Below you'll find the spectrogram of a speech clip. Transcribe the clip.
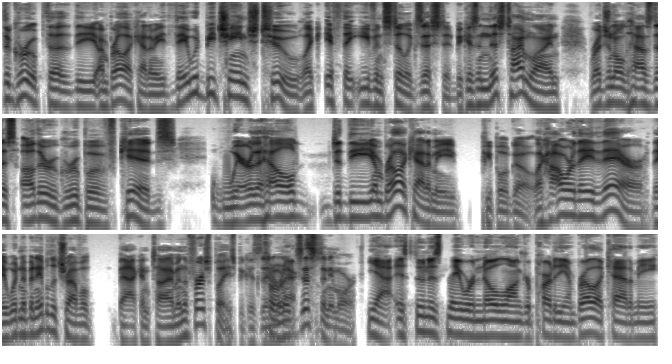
the group, the the Umbrella Academy, they would be changed too, like if they even still existed. Because in this timeline, Reginald has this other group of kids. Where the hell did the Umbrella Academy people go? Like how are they there? They wouldn't have been able to travel back in time in the first place because they don't exist anymore. Yeah, as soon as they were no longer part of the Umbrella Academy,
